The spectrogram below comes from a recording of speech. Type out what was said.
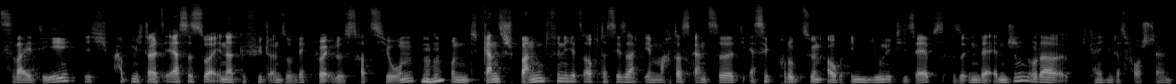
2D. Ich habe mich da als erstes so erinnert gefühlt an so Vektorillustrationen. Mhm. Und ganz spannend finde ich jetzt auch, dass ihr sagt, ihr macht das Ganze, die ASIC-Produktion auch in Unity selbst, also in der Engine, oder wie kann ich mir das vorstellen?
